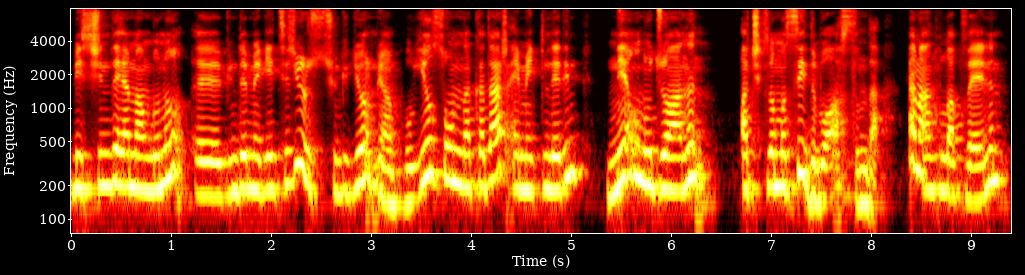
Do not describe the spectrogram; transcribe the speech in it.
biz şimdi hemen bunu e, gündeme getiriyoruz. Çünkü diyorum ya bu yıl sonuna kadar emeklilerin ne olacağının açıklamasıydı bu aslında. Hemen kulak verelim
